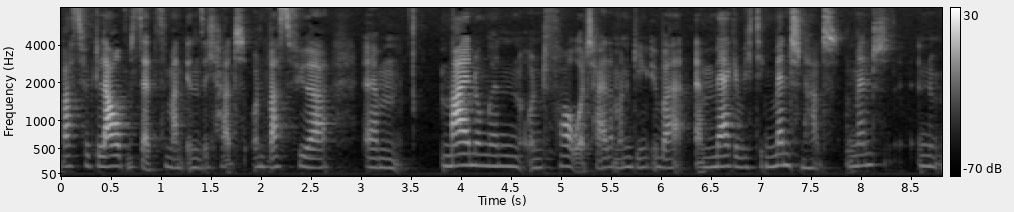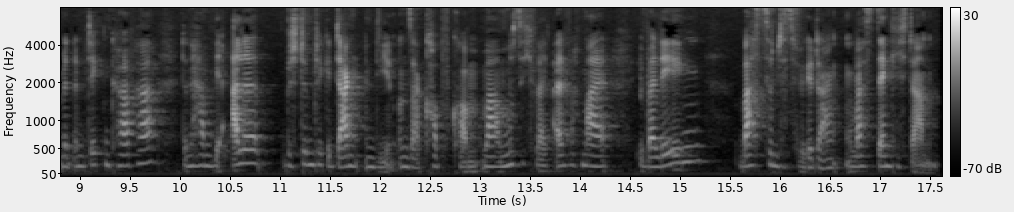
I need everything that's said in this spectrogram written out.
was für Glaubenssätze man in sich hat und was für ähm, Meinungen und Vorurteile man gegenüber ähm, mehrgewichtigen Menschen hat. Ein Mensch mit einem dicken Körper, dann haben wir alle bestimmte Gedanken, die in unser Kopf kommen. Man muss sich vielleicht einfach mal überlegen, was sind das für Gedanken, was denke ich dann?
